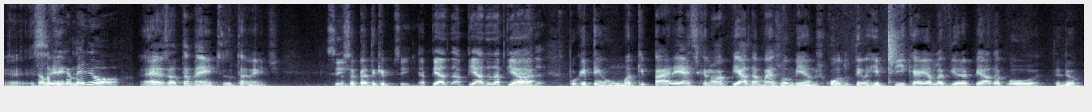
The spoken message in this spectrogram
É, então ela fica melhor. É, exatamente, exatamente. Sim, Essa piada que... sim. A, piada, a piada da piada. É, porque tem uma que parece que ela é uma piada mais ou menos. Quando tem um repique, aí ela vira piada boa, entendeu?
